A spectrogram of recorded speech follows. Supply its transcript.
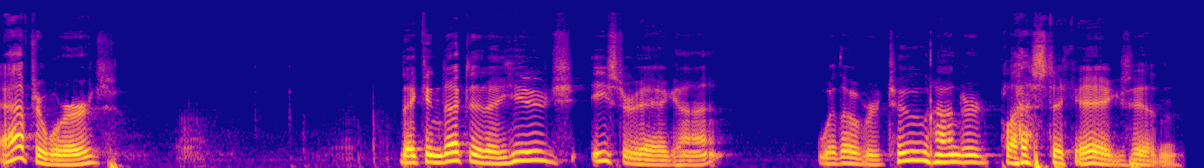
Afterwards, they conducted a huge Easter egg hunt with over 200 plastic eggs hidden.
